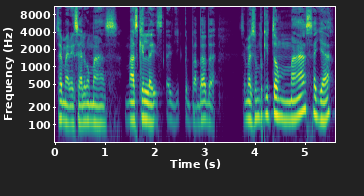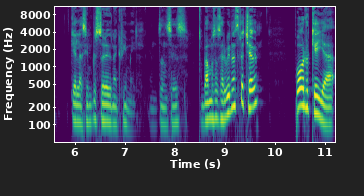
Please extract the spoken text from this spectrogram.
se merece algo más, más que la... Se merece un poquito más allá que la simple historia de una Cream. Entonces vamos a servir nuestra chévere porque ya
